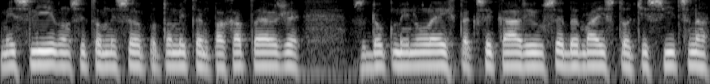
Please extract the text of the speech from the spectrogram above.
myslí, on si to myslel potom i ten pachatel, že z dob minulých taxikáři u sebe mají 100 tisíc na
